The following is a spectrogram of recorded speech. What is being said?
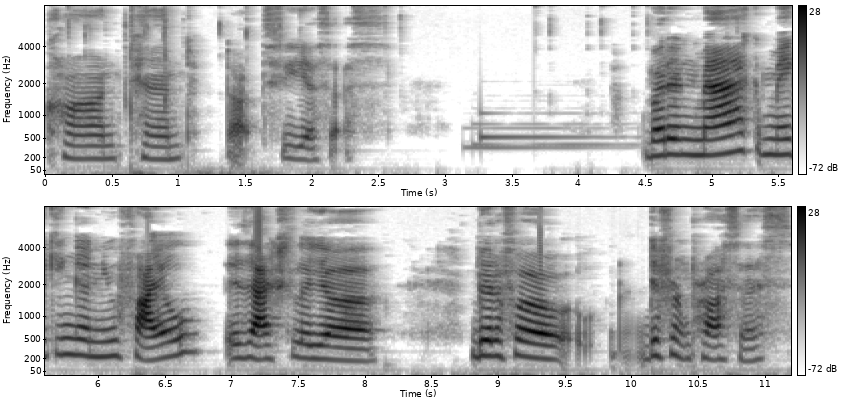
content.css but in Mac making a new file is actually a bit of a different process.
